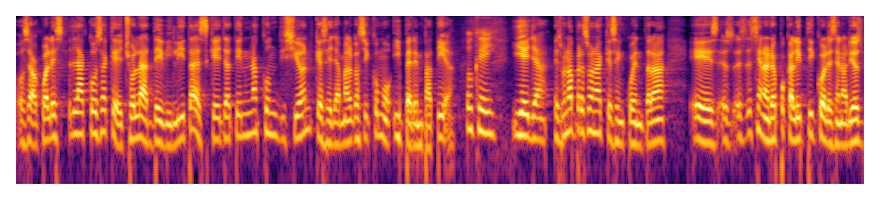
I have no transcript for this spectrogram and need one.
O sea, ¿cuál es la cosa que de hecho la debilita? Es que ella tiene una condición que se llama algo así como hiperempatía. Ok. Y ella es una persona que se encuentra, es, es, escenario apocalíptico, el escenario es,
